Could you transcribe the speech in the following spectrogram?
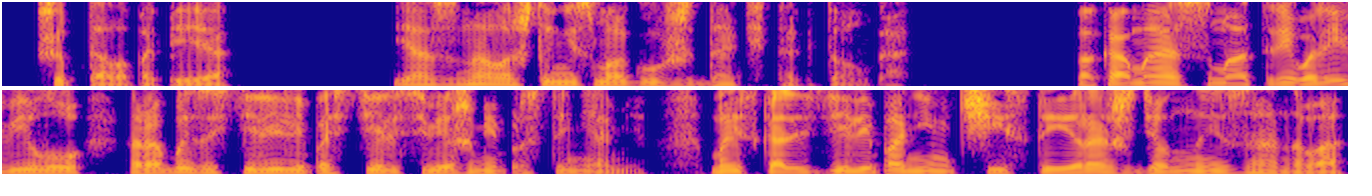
— шептала Попея. «Я знала, что не смогу ждать так долго». Пока мы осматривали виллу, рабы застелили постель свежими простынями. Мы скользили по ним чистые, рожденные заново,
